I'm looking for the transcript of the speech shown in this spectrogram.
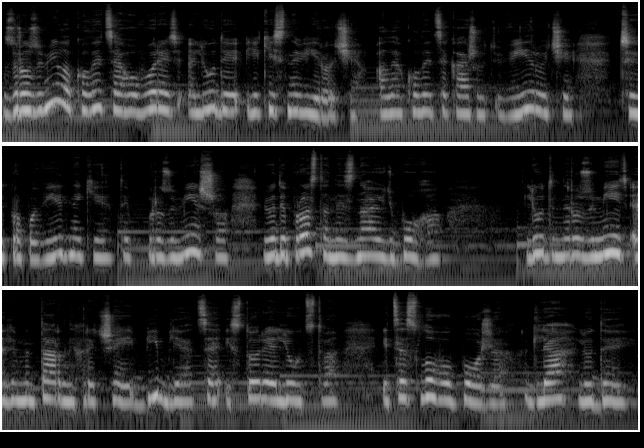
Зрозуміло, коли це говорять люди якісь невіруючі, але коли це кажуть віруючі чи проповідники, ти розумієш, що люди просто не знають Бога. Люди не розуміють елементарних речей. Біблія це історія людства, і це Слово Боже для людей.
